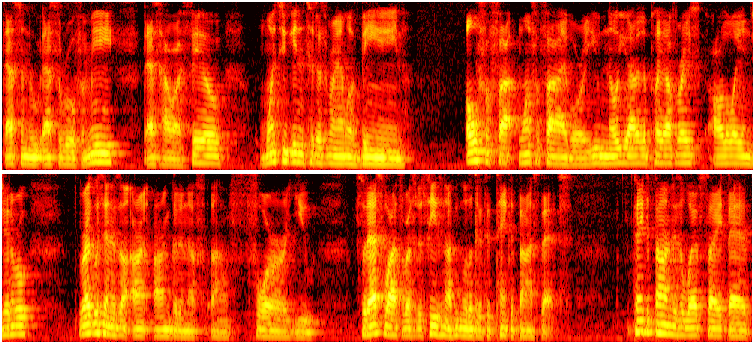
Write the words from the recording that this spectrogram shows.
that's a new that's a rule for me. That's how I feel. Once you get into this realm of being 0 for five, 1 for 5, or you know you're out of the playoff race all the way in general, regular seasons aren't, aren't good enough um, for you. So that's why for the rest of the season, I'm going looking at the Tankathon stats. Tankathon is a website that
